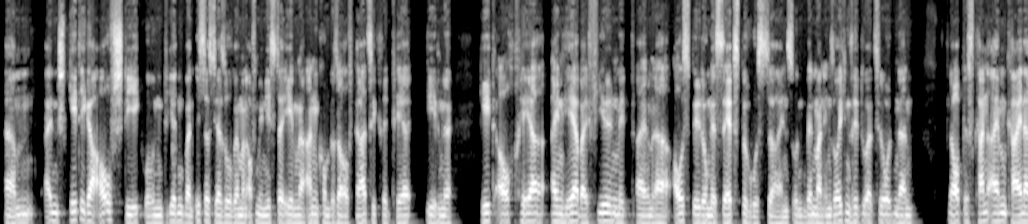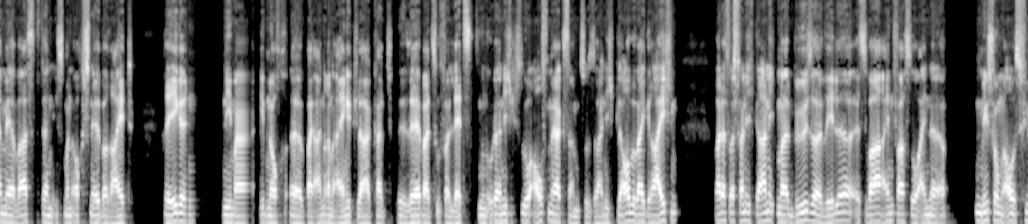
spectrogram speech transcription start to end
ähm, ein stetiger Aufstieg. Und irgendwann ist das ja so, wenn man auf Ministerebene ankommt, also auf Staatssekretärebene, geht auch her, einher bei vielen mit einer Ausbildung des Selbstbewusstseins. Und wenn man in solchen Situationen dann glaubt, es kann einem keiner mehr was, dann ist man auch schnell bereit, Regeln, man eben noch äh, bei anderen eingeklagt hat, äh, selber zu verletzen oder nicht so aufmerksam zu sein. Ich glaube, bei Greichen war das wahrscheinlich gar nicht mal böser Wille. Es war einfach so eine Mischung aus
